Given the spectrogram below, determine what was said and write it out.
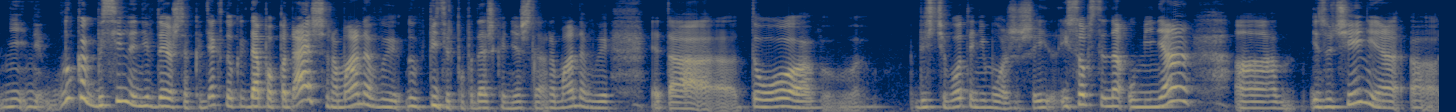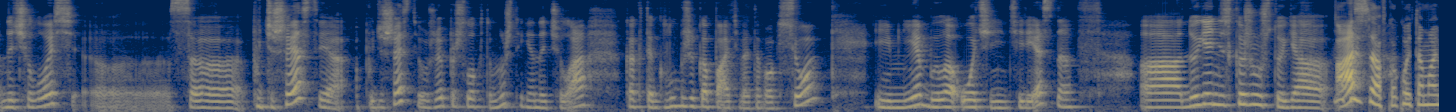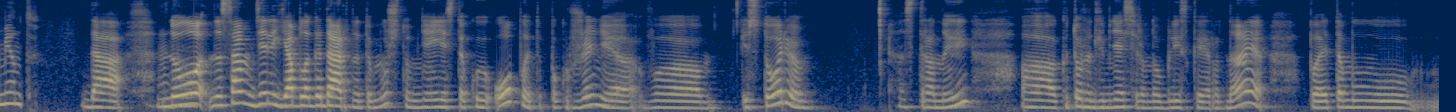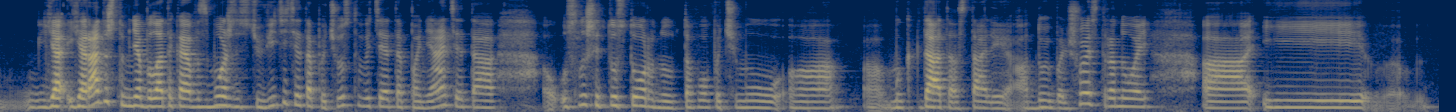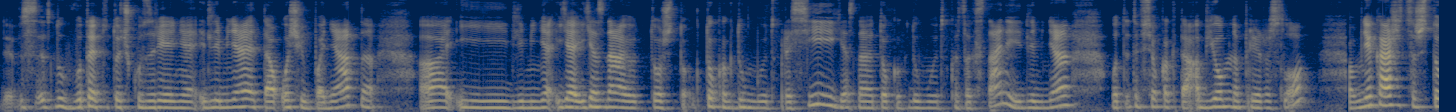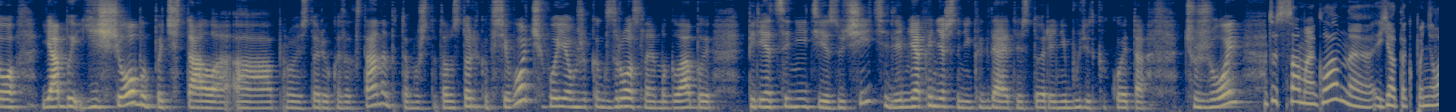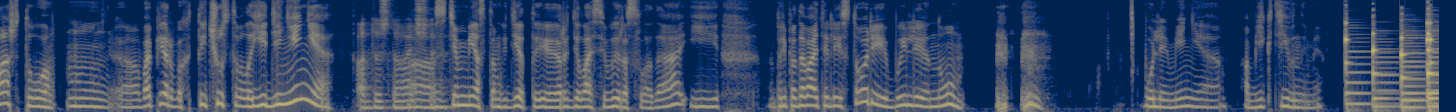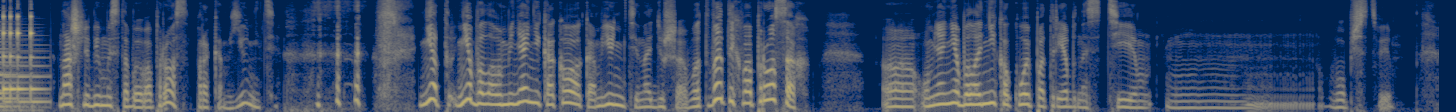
не, не, ну, как бы сильно не вдаешься в контекст, но когда попадаешь, Романовы, ну, в Питер попадаешь, конечно, Романовы, это то, без чего ты не можешь. И, и собственно, у меня э, изучение э, началось э, с путешествия, а путешествие уже пришло к тому, что я начала как-то глубже копать в это все, и мне было очень интересно А, но я не скажу, что я ну, ас. да, в какой-то момент. Да, угу. но на самом деле я благодарна тому, что у меня есть такой опыт погружения в историю страны, которая для меня все равно близкая и родная. Поэтому я, я рада, что у меня была такая возможность увидеть это, почувствовать это, понять это, услышать ту сторону того, почему э, мы когда-то стали одной большой страной, и ну, вот эту точку зрения. И для меня это очень понятно. Э, и для меня я, я знаю то, что то, как думают в России, я знаю то, как думают в Казахстане, и для меня вот это все как-то объемно приросло. Мне кажется, что я бы еще бы почитала а, про историю Казахстана, потому что там столько всего, чего я уже как взрослая могла бы переоценить и изучить. И для меня, конечно, никогда эта история не будет какой-то чужой. То есть самое главное, я так поняла, что, э, во-первых, ты чувствовала единение Однозначно. с тем местом, где ты родилась и выросла, да, и преподаватели истории были, ну, более-менее объективными наш любимый с тобой вопрос про комьюнити. Нет, не было у меня никакого комьюнити, Надюша. Вот в этих вопросах э, у меня не было никакой потребности в обществе.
